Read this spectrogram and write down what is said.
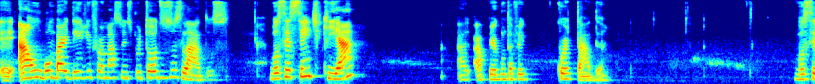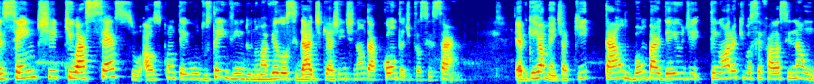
é, há um bombardeio de informações por todos os lados. Você sente que há? A, a pergunta foi cortada. Você sente que o acesso aos conteúdos tem vindo numa velocidade que a gente não dá conta de processar? É porque realmente aqui tá um bombardeio de. Tem hora que você fala assim, não,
